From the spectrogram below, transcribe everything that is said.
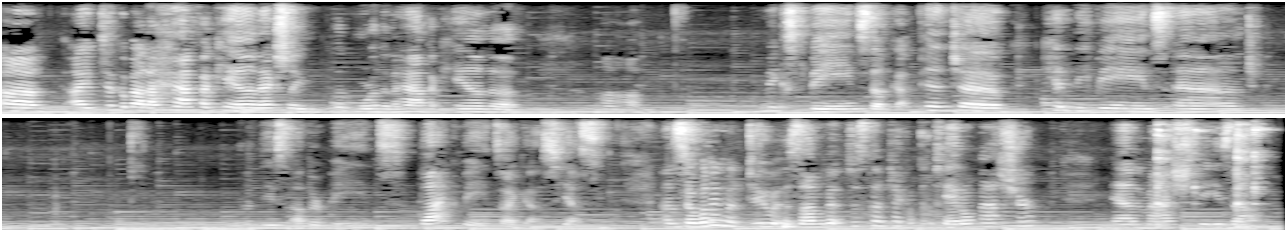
um, I took about a half a can, actually a little more than a half a can of um, mixed beans. I've got pinto, kidney beans, and what are these other beans? Black beans, I guess, yes. And so what I'm going to do is I'm just going to take a potato masher and mash these up.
